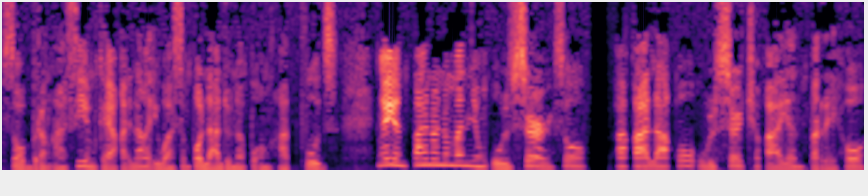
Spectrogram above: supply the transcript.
sobrang asim. Kaya kailangan iwasan po lalo na po ang hot foods. Ngayon, paano naman yung ulcer? So, akala ko ulcer tsaka yan pareho.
